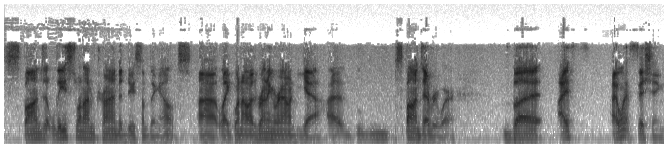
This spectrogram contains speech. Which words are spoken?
spawns. At least when I'm trying to do something else, uh, like when I was running around, yeah, I, spawns everywhere. But I I went fishing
